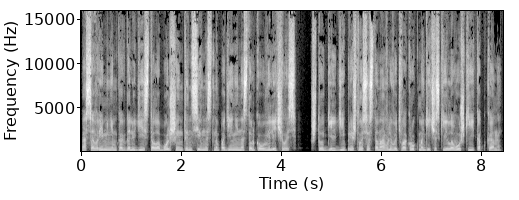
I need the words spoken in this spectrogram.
А со временем, когда людей стало больше, интенсивность нападений настолько увеличилась, что гильдии пришлось устанавливать вокруг магические ловушки и капканы.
